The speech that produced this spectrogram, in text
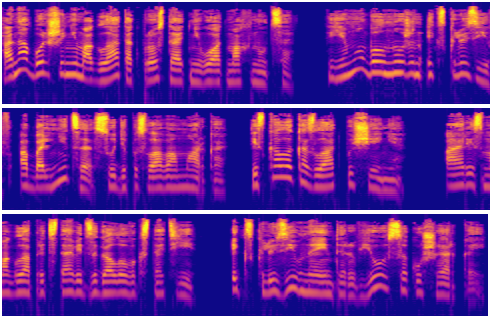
она больше не могла так просто от него отмахнуться. Ему был нужен эксклюзив, а больница, судя по словам Марка, искала козла отпущения. Арис могла представить заголовок статьи «Эксклюзивное интервью с акушеркой,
